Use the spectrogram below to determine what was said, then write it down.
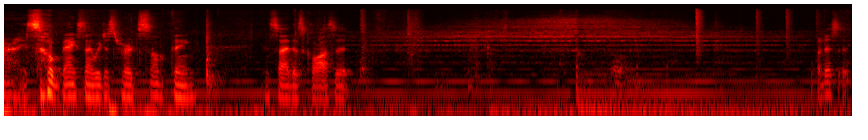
Alright, so Banks and I, we just heard something inside this closet. What is it?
